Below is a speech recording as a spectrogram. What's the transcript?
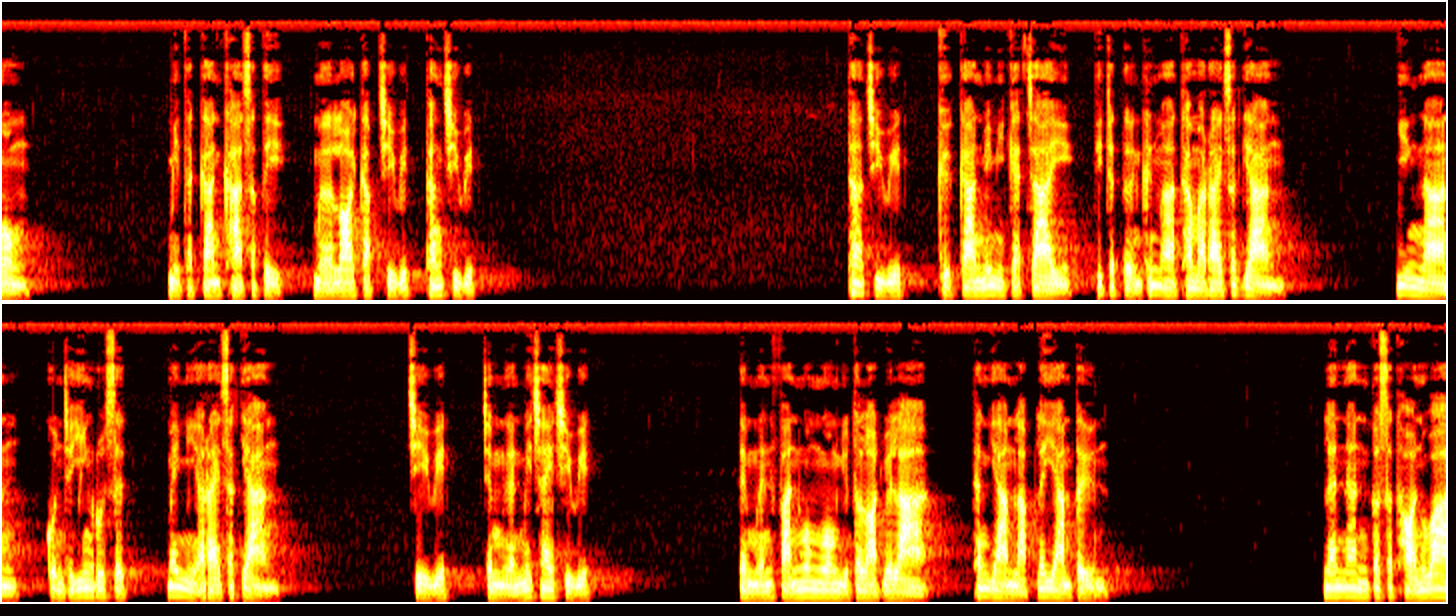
งงๆ มีแต่การขาดสติเมื่อลอยกับชีวิตทั้งชีวิต ถ้าชีวิตคือการไม่มีแก่ใจที่จะตื่นขึ้นมาทำอะไรสักอย่าง ยิ่งนานคุณจะยิ่งรู้สึกไม่มีอะไรสักอย่าง ชีวิตจะเหมือนไม่ใช่ชีวิต แต่เหมือนฝันงงๆอยู่ตลอดเวลา ทั้งยามหลับและยามตื่น และนั่นก็สะท้อนว่า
